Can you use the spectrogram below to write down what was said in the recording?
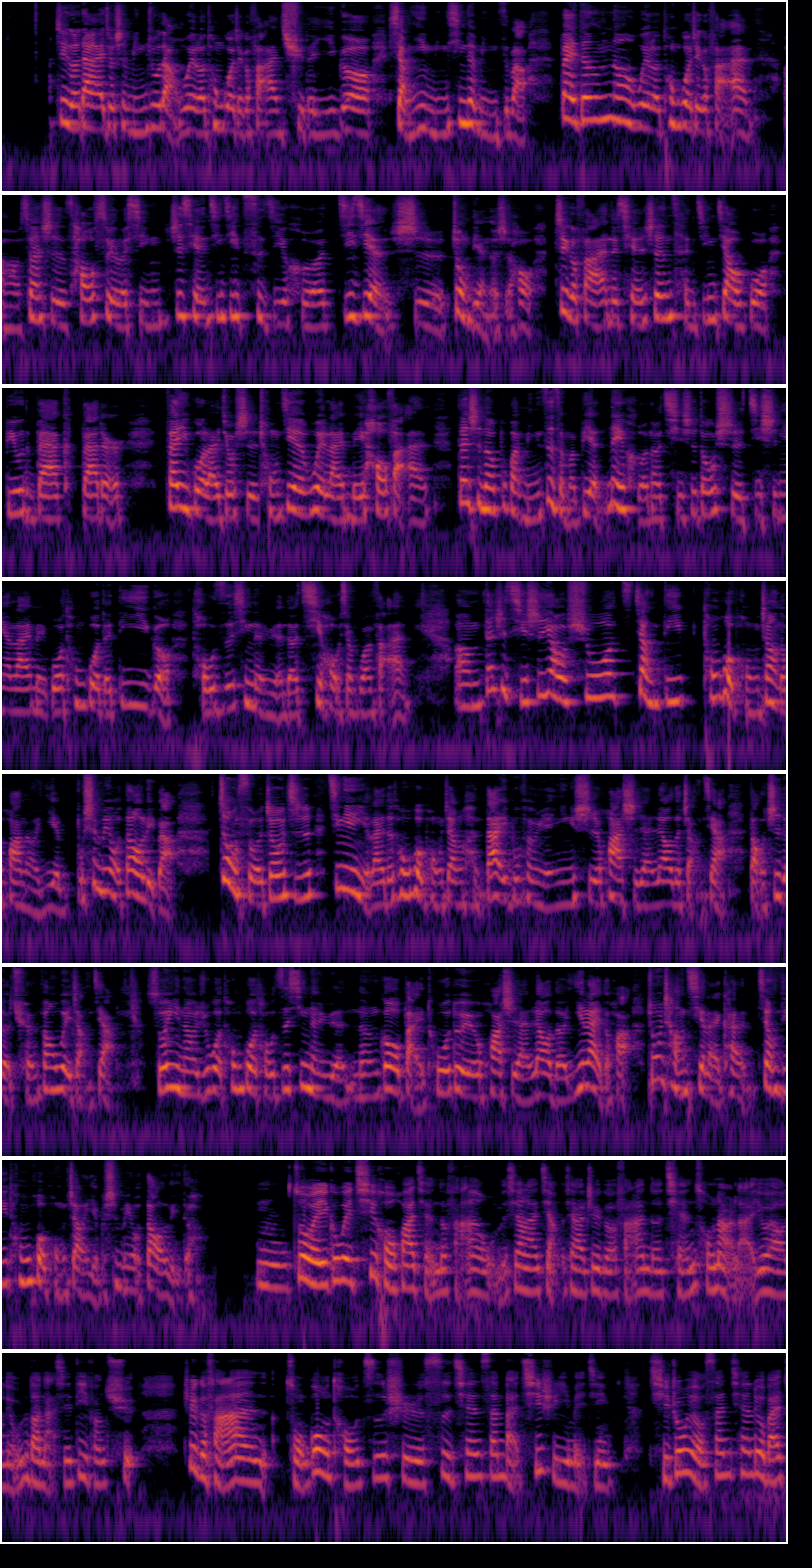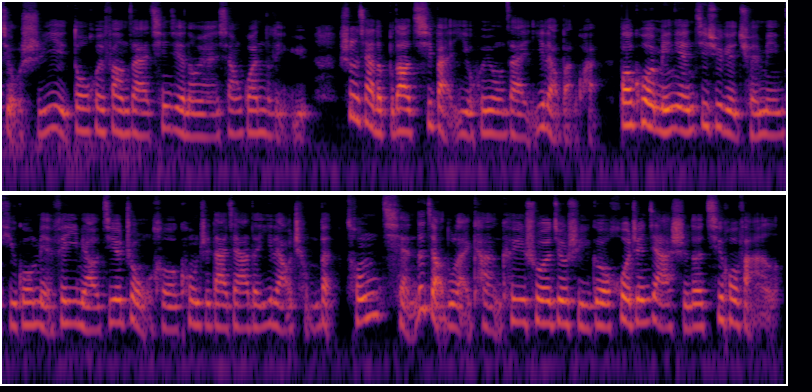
这个大概就是民主党为了通过这个法案取的一个响应民心的名字吧。拜登呢，为了通过这个法案，啊，算是操碎了心。之前经济刺激和基建是重点的时候，这个法案的前身曾经叫过 Build Back Better。翻译过来就是重建未来美好法案，但是呢，不管名字怎么变，内核呢其实都是几十年来美国通过的第一个投资新能源的气候相关法案。嗯，但是其实要说降低通货膨胀的话呢，也不是没有道理吧。众所周知，今年以来的通货膨胀很大一部分原因是化石燃料的涨价导致的全方位涨价。所以呢，如果通过投资新能源能够摆脱对化石燃料的依赖的话，中长期来看，降低通货膨胀也不是没有道理的。嗯，作为一个为气候花钱的法案，我们先来讲一下这个法案的钱从哪儿来，又要流入到哪些地方去。这个法案总共投资是四千三百七十亿美金，其中有三千六百九十亿都会放在清洁能源相关的领域，剩下的不到七百亿会用在医疗板块，包括明年继续给全民提供免费疫苗接种和控制大家的医疗成本。从钱的角度来看，可以说就是一个货真价实的气候法案了。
